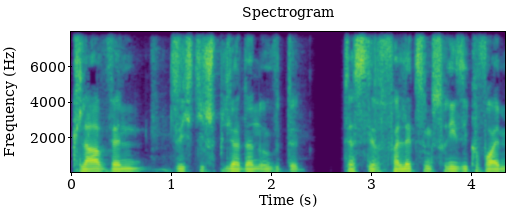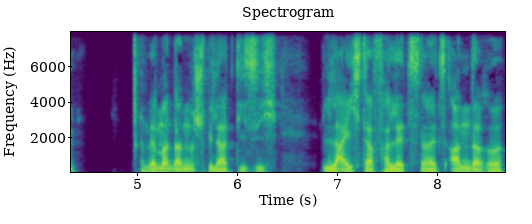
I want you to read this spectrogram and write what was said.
klar, wenn sich die Spieler dann irgendwie, dass das Verletzungsrisiko, vor allem wenn man dann Spieler hat, die sich leichter verletzen als andere,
